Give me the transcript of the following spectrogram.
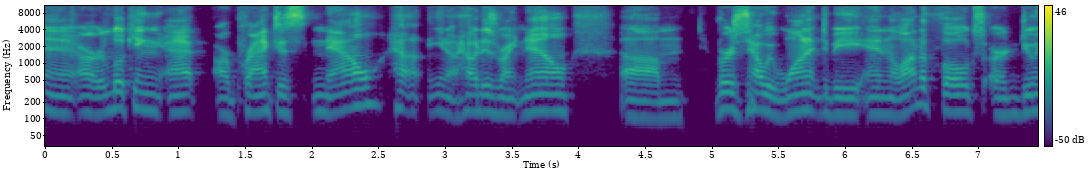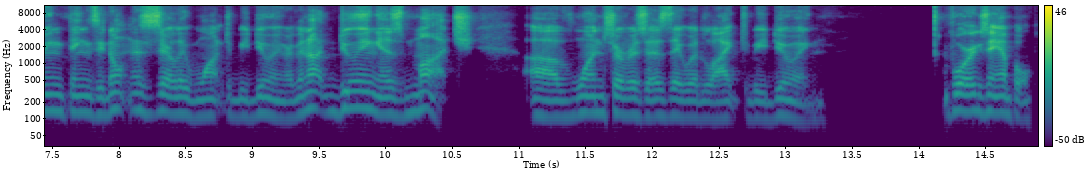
uh, are looking at our practice now, how you know how it is right now, um, versus how we want it to be, and a lot of folks are doing things they don't necessarily want to be doing, or they're not doing as much of one service as they would like to be doing. For example,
